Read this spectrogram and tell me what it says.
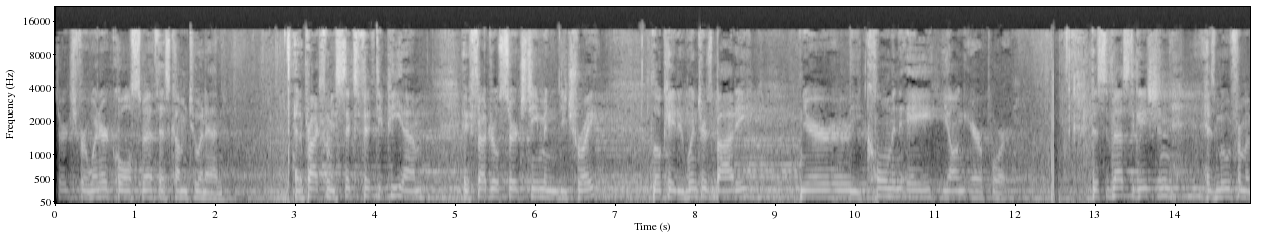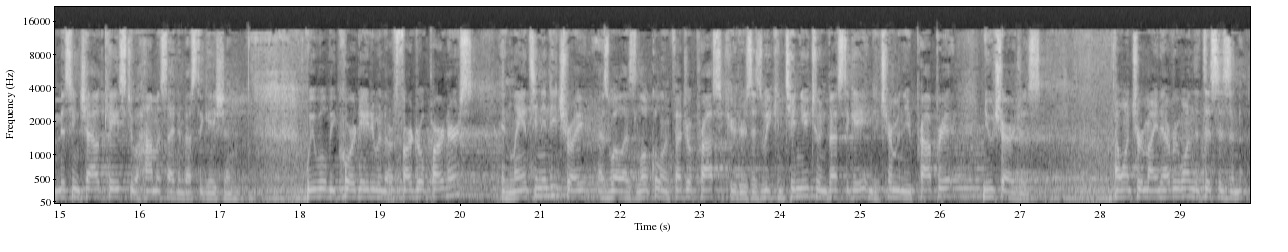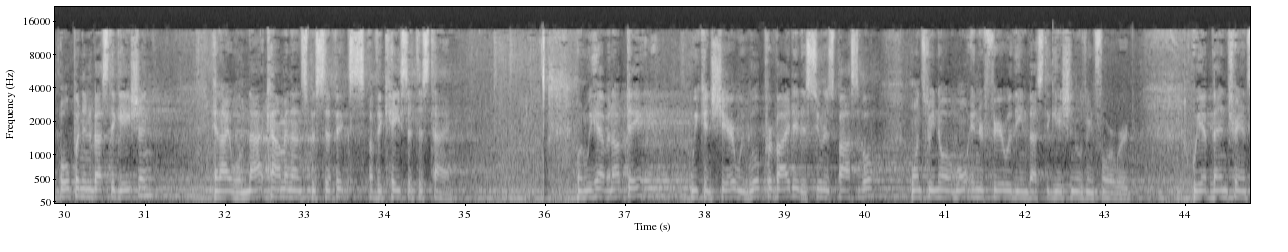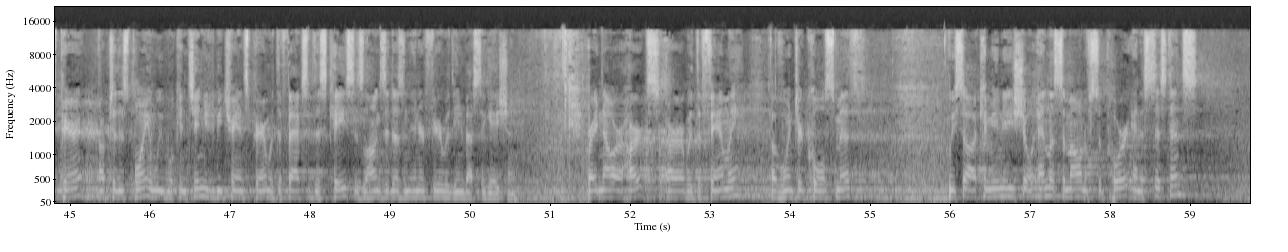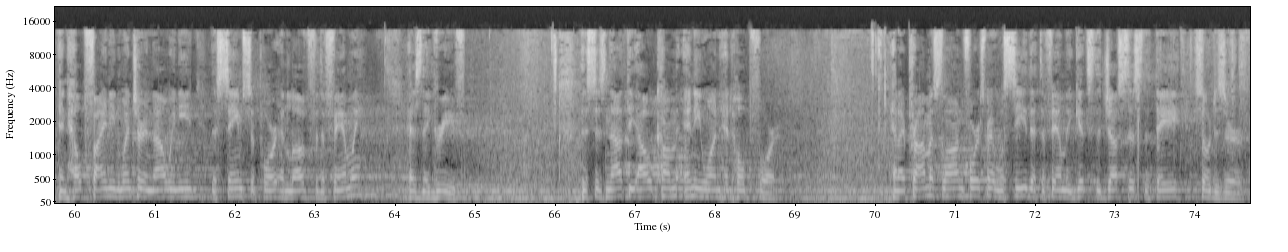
Search for Wynter Cole Smith has come to an end. At approximately 6:50 p.m., a federal search team in Detroit located Wynter's body near the Coleman A. Young Airport. This investigation has moved from a missing child case to a homicide investigation. We will be coordinated with our federal partners in Lansing and Detroit, as well as local and federal prosecutors as we continue to investigate and determine the appropriate new charges. I want to remind everyone that this is an open investigation, and I will not comment on specifics of the case at this time. When we have an update we can share, we will provide it as soon as possible once we know it won't interfere with the investigation moving forward. We have been transparent up to this point, and we will continue to be transparent with the facts of this case as long as it doesn't interfere with the investigation. Right now, our hearts are with the family of Wynter Cole Smith. We saw a community show endless amount of support and assistance in help finding Wynter, and now we need the same support and love for the family as they grieve. This is not the outcome anyone had hoped for. And I promise law enforcement will see that the family gets the justice that they so deserve.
